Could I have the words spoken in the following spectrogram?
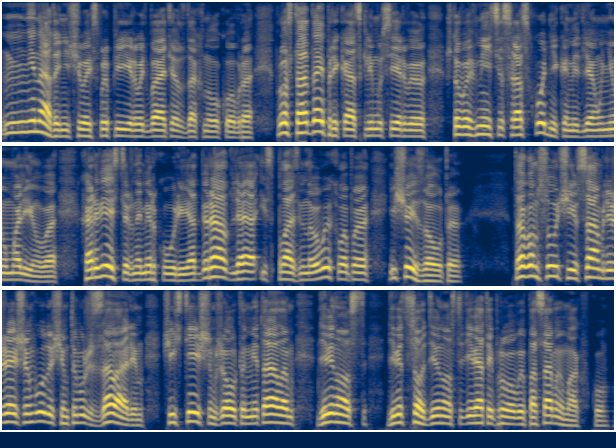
«Не надо ничего экспроприировать, батя», — вздохнул Кобра. «Просто отдай приказ Климу Сервию, чтобы вместе с расходниками для неумолимого Харвестер на Меркурии отбирал для из плазменного выхлопа еще и золото. В таком случае в самом ближайшем будущем ты будешь завален чистейшим желтым металлом 90... 999 пробы по самую маковку».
